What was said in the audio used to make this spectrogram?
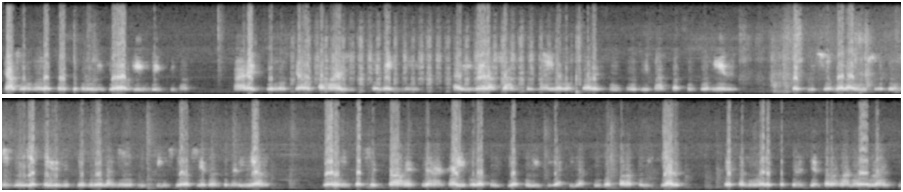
Caso número 13, provincia de Holguín, víctimas. Mareco Rociado Tamayo, Eleni Aguilera Santos, Mayra González Pupo y Marta Pupo Nieves. Descripción del abuso. El domingo día 6 de septiembre del año 2015 a las 7 ante Meridiano fueron interceptadas en plena calle por la policía política y las tumbas policiales estas mujeres pertenecientes a la rama de blanco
